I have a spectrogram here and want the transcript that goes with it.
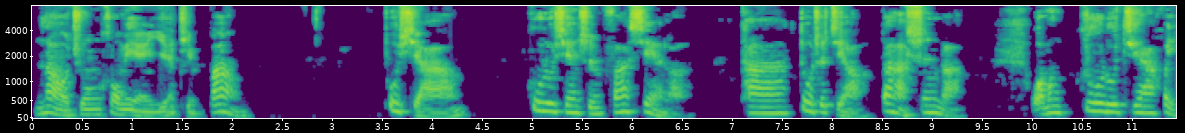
闹钟后面也挺棒。不想，咕噜先生发现了，他跺着脚大声嚷：“我们咕噜家会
